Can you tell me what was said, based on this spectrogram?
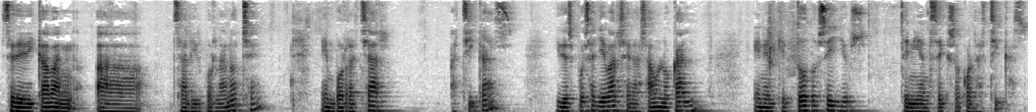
se dedicaban a salir por la noche, emborrachar a chicas y después a llevárselas a un local en el que todos ellos tenían sexo con las chicas.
